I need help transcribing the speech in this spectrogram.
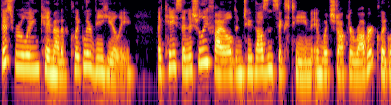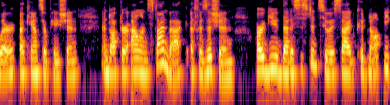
This ruling came out of Kligler v. Healy, a case initially filed in 2016 in which Dr. Robert Kligler, a cancer patient, and Dr. Alan Steinbach, a physician, argued that assisted suicide could not be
